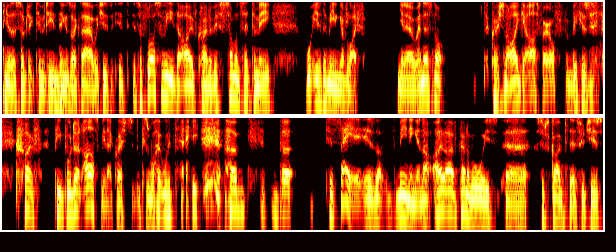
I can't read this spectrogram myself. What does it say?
you know, the subjectivity and things like that, which is it's, it's a philosophy that I've kind of, if someone said to me, "What is the meaning of life?" you know, and that's not a question I get asked very often because quite people don't ask me that question because why would they? Um, but to say it is the meaning, and I, I've kind of always uh, subscribed to this, which is.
